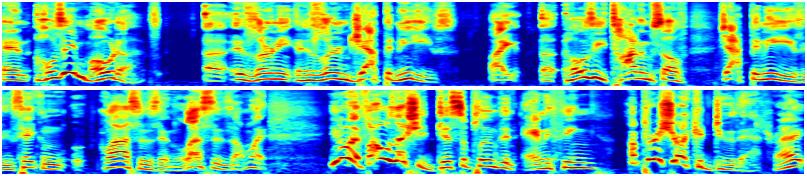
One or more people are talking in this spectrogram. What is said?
And Jose Moda uh, is learning has learned Japanese. Like uh, Jose taught himself Japanese. He's taking classes and lessons. I'm like, you know, if I was actually disciplined in anything, I'm pretty sure I could do that, right?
